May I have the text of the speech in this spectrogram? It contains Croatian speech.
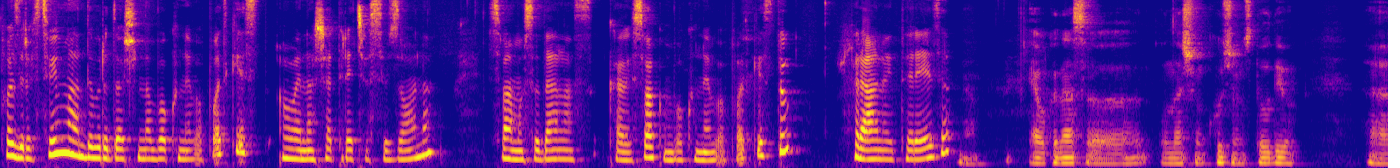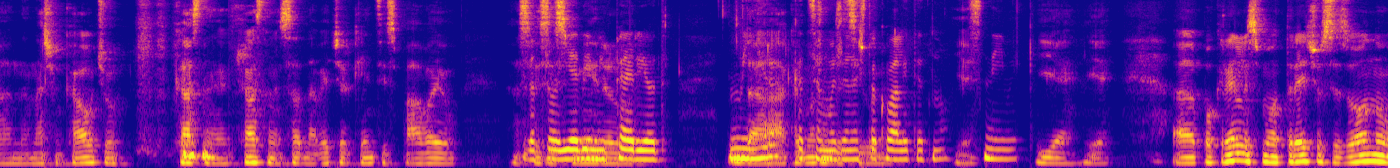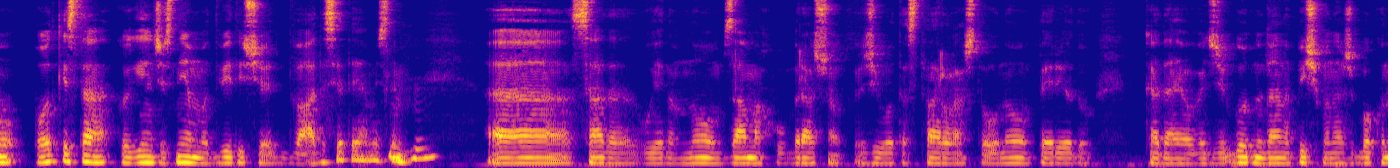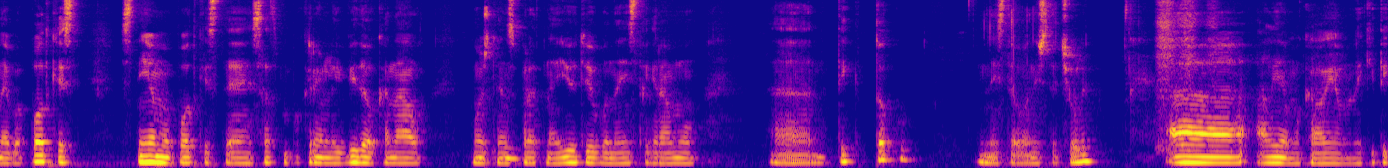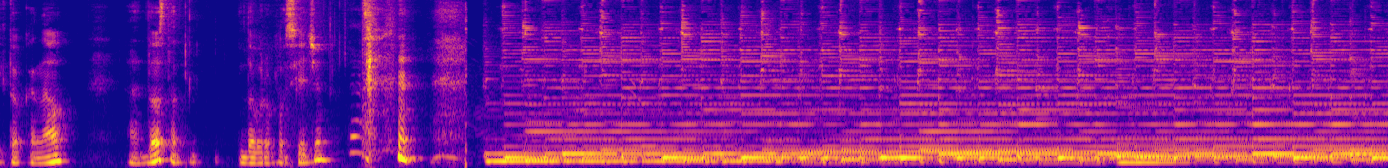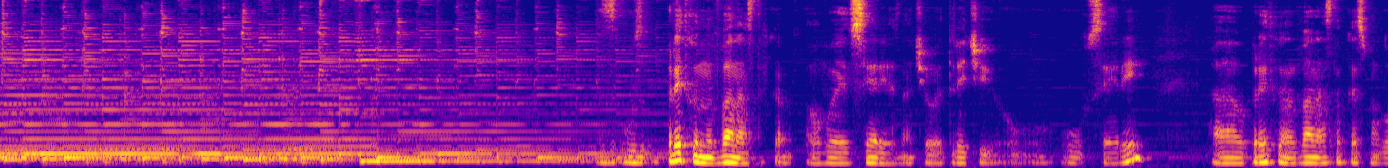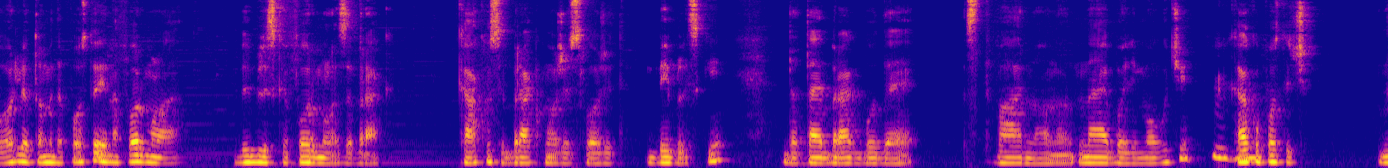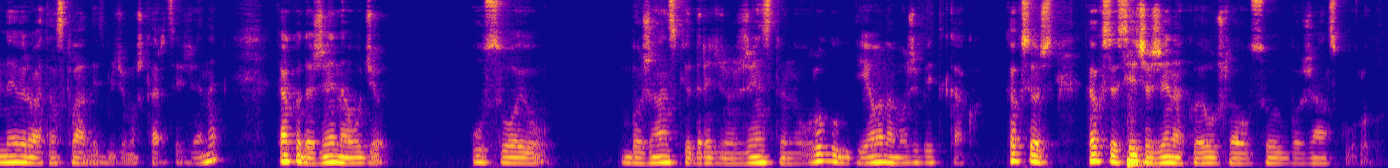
Pozdrav svima, dobrodošli na Boku Neba podcast. Ovo je naša treća sezona. S vama su danas, kao i u svakom Boku Neba podcastu, Frano i Tereza. Da. Evo kod nas uh, u našem kućnom studiju, uh, na našem kauču, kasno je, kasno je sad na večer, klinci spavaju. sve se Zapravo jedini smirilo. period mira Da, kad kad, se može nešto sigurni. kvalitetno Je. snimiti. Je, je. Uh, pokrenuli smo treću sezonu podcasta kojeg inače snimamo 2020. ja mislim. Mhm. Uh, sada u jednom novom zamahu bračnog života stvaralaštva u novom periodu kada evo već godinu dana pišemo naš Boku neba podcast, snimamo podcaste, sad smo pokrenuli video kanal, možete nas pratiti na YouTubeu, na Instagramu, uh, na TikToku, niste ovo ništa čuli, Uh, ali imamo kao imamo neki TikTok kanal, uh, dosta dobro posjećen. Prethodno dva nastavka, ovo je serija, znači ovo je treći u, u seriji. A, u prethodna dva nastavka smo govorili o tome da postoji jedna formula, biblijska formula za brak. Kako se brak može složiti biblijski, da taj brak bude stvarno ono, najbolji mogući. Kako postići nevjerojatan sklad između muškarca i žene. Kako da žena uđe u svoju božanski određenu ženstvenu ulogu gdje ona može biti kako? Kako se, kako se osjeća žena koja je ušla u svoju božansku ulogu?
